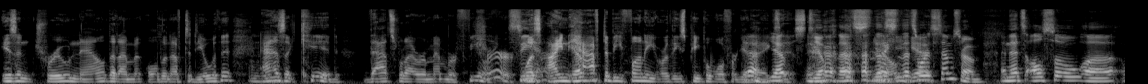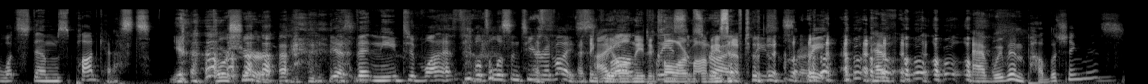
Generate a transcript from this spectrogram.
isn't true now that I'm old enough to deal with it. As a kid, that's what I remember feeling. Sure. See, was I yep. have to be funny or these people will forget I yep, exist. yep. That's that's, that's where it stems from, and that's also uh, what stems podcasts. Yeah, for sure. Yes, that need to want people to listen to your advice. I think I- we all need to please call our mommies after Please this. subscribe. Wait, have have we been publishing this?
